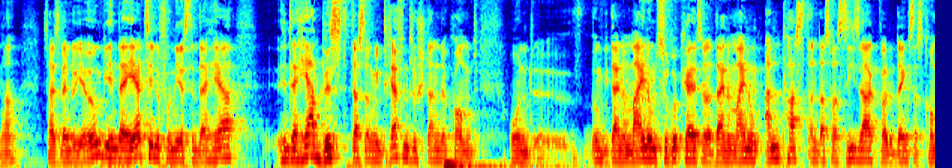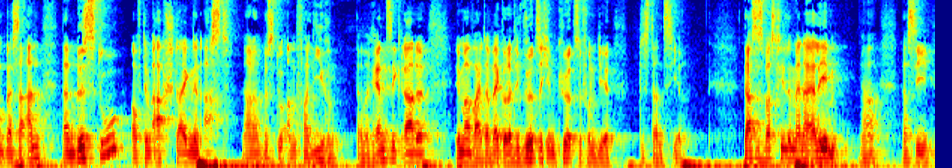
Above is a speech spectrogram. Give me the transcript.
Ja? Das heißt, wenn du ihr irgendwie hinterher telefonierst, hinterher, hinterher bist, dass irgendwie ein Treffen zustande kommt und äh, irgendwie deine Meinung zurückhältst oder deine Meinung anpasst an das, was sie sagt, weil du denkst, das kommt besser an, dann bist du auf dem absteigenden Ast. Ja, dann bist du am Verlieren. Dann rennt sie gerade immer weiter weg oder die wird sich in Kürze von dir distanzieren. Das ist, was viele Männer erleben, ja, dass sie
